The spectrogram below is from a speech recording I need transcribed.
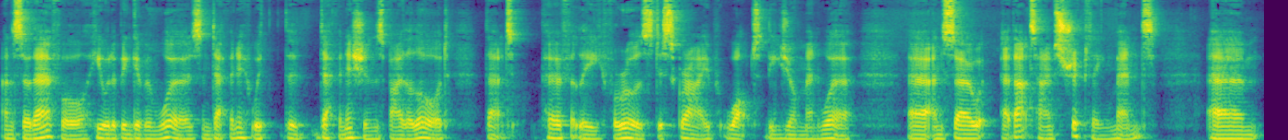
and so therefore he would have been given words and defini- with the definitions by the Lord that perfectly for us describe what these young men were. Uh, and so at that time, stripling meant um,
